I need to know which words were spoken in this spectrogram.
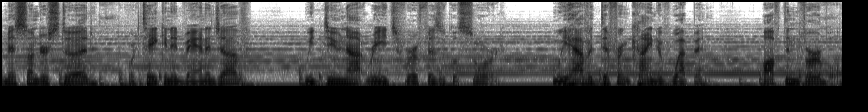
misunderstood, or taken advantage of, we do not reach for a physical sword. We have a different kind of weapon, often verbal.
